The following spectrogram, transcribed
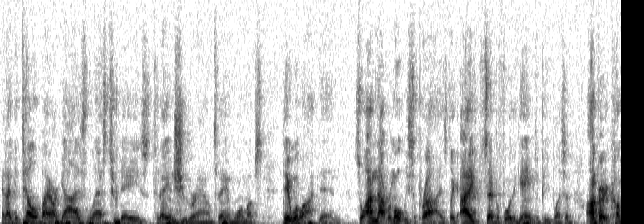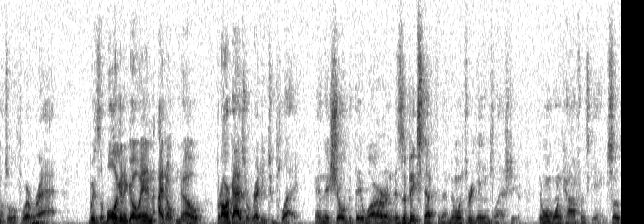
And I could tell by our guys the last two days, today in shoot around, today in warm ups, they were locked in. So I'm not remotely surprised. Like I said before the game to people, I said, I'm very comfortable with where we're at. Was the ball going to go in? I don't know. But our guys are ready to play. And they showed that they were. And this is a big step for them. They won three games last year. They won one conference game. So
